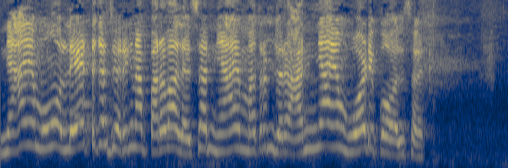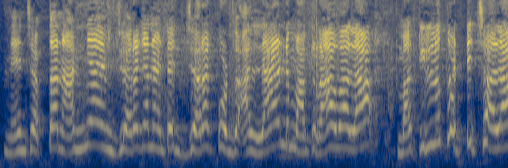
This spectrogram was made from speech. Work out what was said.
న్యాయము లేట్గా జరిగినా పర్వాలేదు సార్. న్యాయం మాత్రం జరగ అన్యాయం ఓడిపోవాలి సార్. నేను చెప్తాను అన్యాయం జరగనంటే జరగకూడదు. ఆ ల్యాండ్ మాకు రావాలా? మాకు ఇల్లు కట్టించాలా?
